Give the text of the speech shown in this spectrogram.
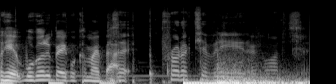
Okay, we'll go to break. We'll come right back. I- productivity. There's a lot to say.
